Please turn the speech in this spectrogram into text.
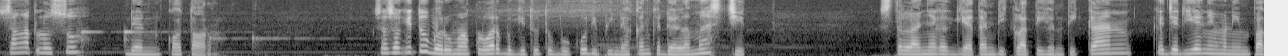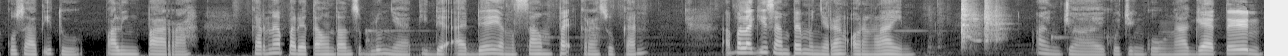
sangat lusuh dan kotor. Sosok itu baru mau keluar begitu tubuhku dipindahkan ke dalam masjid. Setelahnya kegiatan diklat dihentikan, kejadian yang menimpaku saat itu paling parah karena pada tahun-tahun sebelumnya tidak ada yang sampai kerasukan, apalagi sampai menyerang orang lain. Anjay, kucingku ngagetin.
